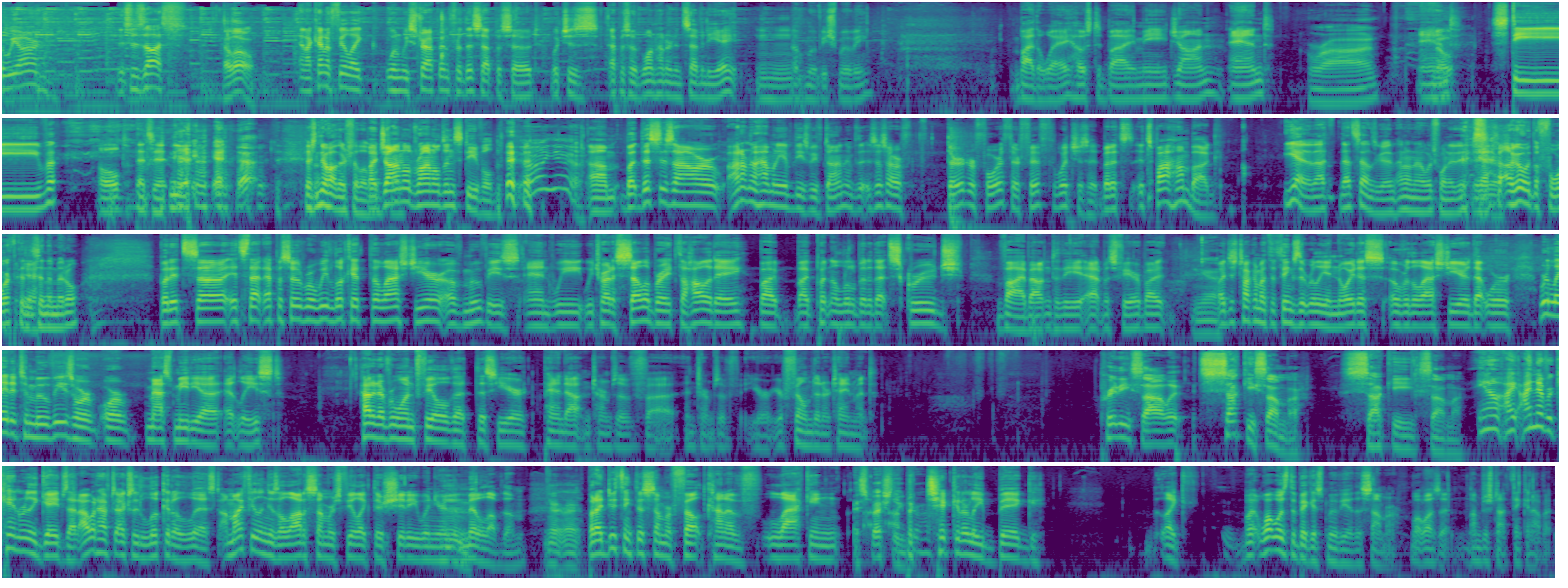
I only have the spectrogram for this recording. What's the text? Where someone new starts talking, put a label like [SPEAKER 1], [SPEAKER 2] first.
[SPEAKER 1] here we are.
[SPEAKER 2] This is us.
[SPEAKER 3] Hello.
[SPEAKER 1] And I kind of feel like when we strap in for this episode, which is episode 178 of Movie Schmovie, by the way, hosted by me, John, and
[SPEAKER 3] Ron.
[SPEAKER 1] and
[SPEAKER 3] Nope.
[SPEAKER 2] Steve.
[SPEAKER 1] old
[SPEAKER 2] That's it. Yeah. There's no other syllable.
[SPEAKER 1] by Donald, Ronald, and Stevold.
[SPEAKER 3] Oh yeah.
[SPEAKER 1] Um, but this is our I don't know how many of these we've done. Is this our third or fourth or fifth? Which is it? But it's it's Bah Humbug.
[SPEAKER 2] Yeah, that that sounds good. I don't know which one it is.
[SPEAKER 1] Yeah.
[SPEAKER 2] I'll go with the fourth because it's in the middle.
[SPEAKER 1] But it's uh, it's that episode where we look at the last year of movies and we, we try to celebrate the holiday by, by putting a little bit of that Scrooge vibe out into the atmosphere by
[SPEAKER 3] Yeah.
[SPEAKER 1] by just talking about the things that really annoyed us over the last year that were related to movies or or mass media at least. How did everyone feel that this year panned out in terms of uh, in terms of your your filmed entertainment?
[SPEAKER 3] Pretty solid. It's sucky summer. Sucky summer.
[SPEAKER 1] You know, I, I never can really gauge that. I would have to actually look at a list. My feeling is a lot of summers feel like they're shitty when you're in the mm. middle of them.
[SPEAKER 3] Right, right.
[SPEAKER 1] But I do think this summer felt kind of lacking
[SPEAKER 3] Especially
[SPEAKER 1] a
[SPEAKER 3] dry.
[SPEAKER 1] particularly big, like, what, what was the biggest movie of the summer? What was it? I'm just not thinking of it.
